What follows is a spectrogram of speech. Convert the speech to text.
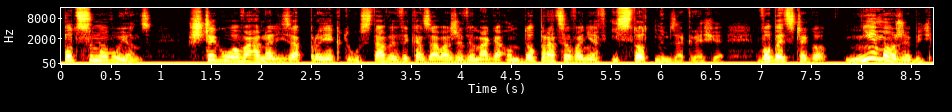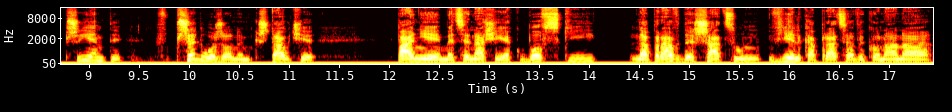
Podsumowując, szczegółowa analiza projektu ustawy wykazała, że wymaga on dopracowania w istotnym zakresie, wobec czego nie może być przyjęty w przedłożonym kształcie. Panie mecenasie Jakubowski, naprawdę szacun, wielka praca wykonana,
